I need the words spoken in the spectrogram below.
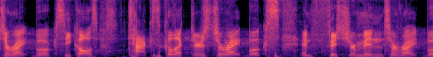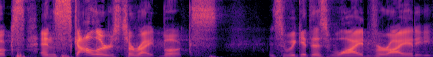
to write books. He calls tax collectors to write books and fishermen to write books and scholars to write books. And so we get this wide variety.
